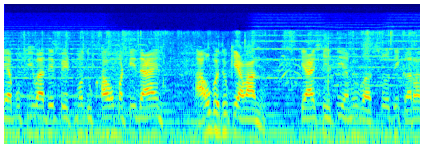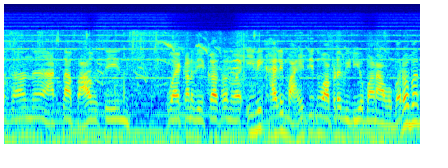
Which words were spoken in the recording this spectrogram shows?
લેબુ પીવાથી પેટમાં દુખાવો મટી જાય આવું બધું કહેવાનું. કે આ ખેતી અમે વર્ષોથી કરો છો ને આટલા ભાવ છે વાયકણ વિકાસન હોય એવી ખાલી માહિતીનું આપણે વીડિયો બનાવો બરોબર?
